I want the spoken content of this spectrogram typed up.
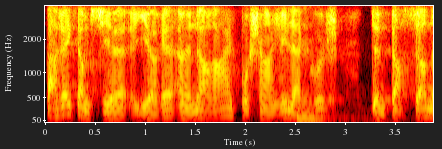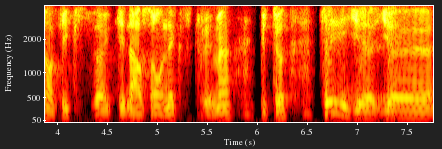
Pareil comme s'il y aurait un horaire pour changer la couche d'une personne ok, qui, qui est dans son excrément. Puis tout. Tu sais, il y a, il y a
